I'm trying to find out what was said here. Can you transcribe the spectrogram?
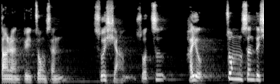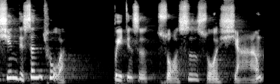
当然对众生所想所知，还有众生的心的深处啊，不一定是所思所想，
